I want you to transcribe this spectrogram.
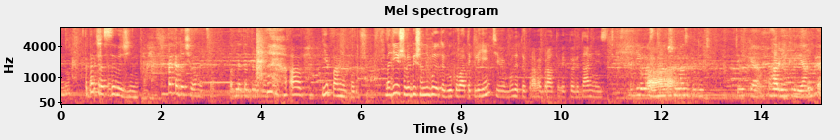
Ну, Така бачите. красива жінка. Так, а до чого це? Одне до другого. А є певні порушення. Надію, що ви більше не будете блокувати клієнтів і будете вправі брати відповідальність. Надіємося, що у нас будуть тільки гарні клієнти,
